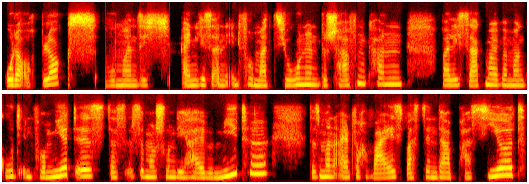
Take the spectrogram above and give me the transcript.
oder auch Blogs, wo man sich einiges an Informationen beschaffen kann, weil ich sage mal, wenn man gut informiert ist, das ist immer schon die halbe Miete, dass man einfach weiß, was denn da passiert.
